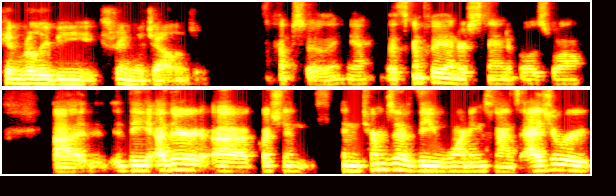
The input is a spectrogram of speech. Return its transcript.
can really be extremely challenging. Absolutely, yeah, that's completely understandable as well. Uh, the other uh, question, in terms of the warning signs, as you were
